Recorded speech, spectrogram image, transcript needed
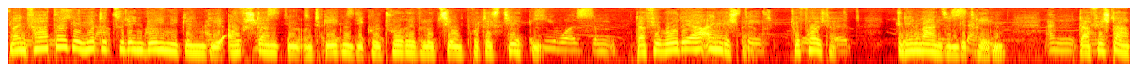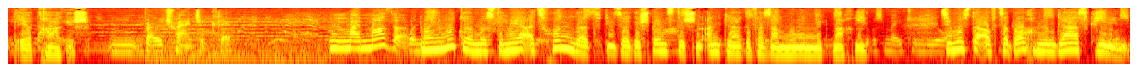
Mein Vater gehörte zu den wenigen, die aufstanden und gegen die Kulturrevolution protestierten. Dafür wurde er eingesperrt, gefoltert, in den Wahnsinn getrieben. Dafür starb er tragisch. Meine Mutter musste mehr als 100 dieser gespenstischen Anklageversammlungen mitmachen. Sie musste auf zerbrochenem Glas knien.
